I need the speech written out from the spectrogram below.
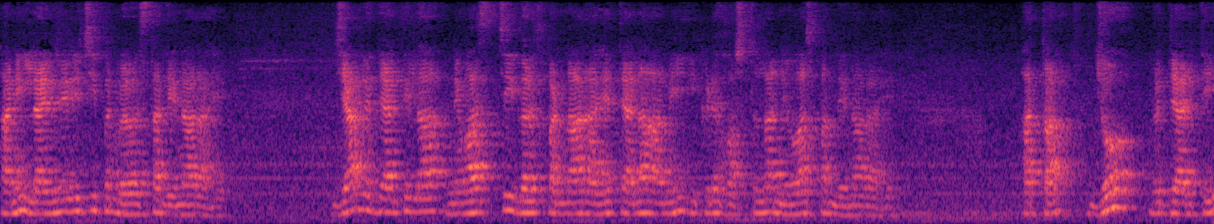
आणि लायब्ररीची पण व्यवस्था देणार आहे. ज्या विद्यार्थीला निवासची गरज पडणार आहे त्यांना आम्ही इकडे हॉस्टेलला निवास पण देणार आहे. आता जो विद्यार्थी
